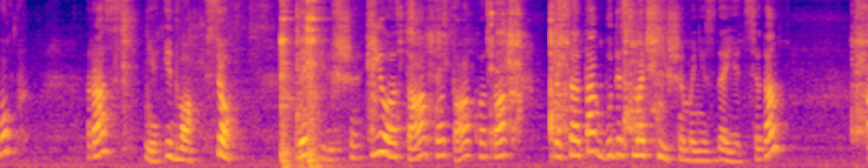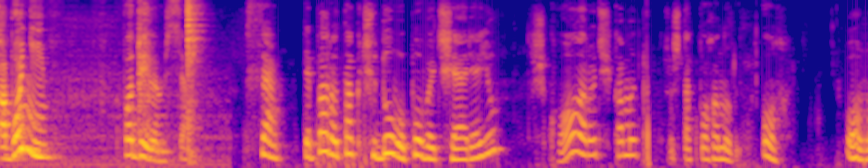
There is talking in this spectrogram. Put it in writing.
Хоп. Раз, ні, і два. Все, не більше. І отак, отак, отак. Це так буде смачніше, мені здається, да? Або ні. Подивимося. Все, тепер отак чудово повечеряю. Шкварочками. Що ж так погано? О, о,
